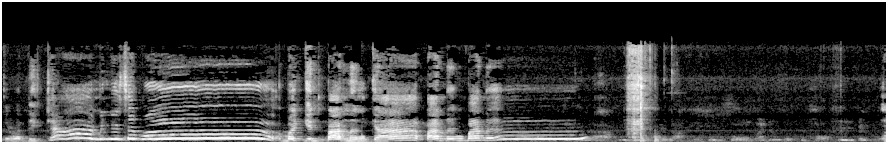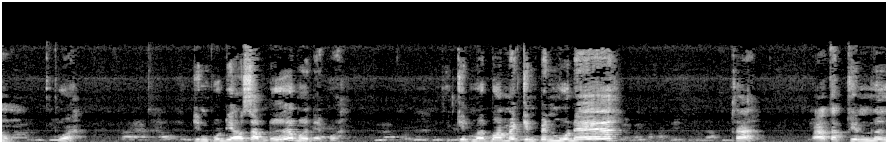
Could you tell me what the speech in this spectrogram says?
สวัสดีจ้ามินิเซเวอร์ไม่กินปลาหนึ่งจ้าปลาหนึ่งปลาหนึ่งอืมกว่ากินผู้เดียวซ้ำเด้อเมื้อเนี่ยว่ากินหมดบ่ไม่กินเป็นมูแน่ค่ะปลาทับทิมหนึ่ง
